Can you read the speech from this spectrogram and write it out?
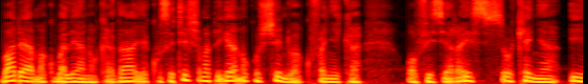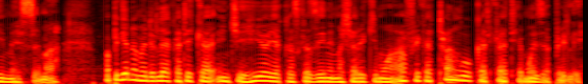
baada ya makubaliano kadhaa ya kusitisha mapigano kushindwa kufanyika, ofisi ya rais wa Kenya imesema. Mapigano yameendelea katika nchi hiyo ya kaskazini mashariki mwa Afrika tangu katikati ya mwezi Aprili,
